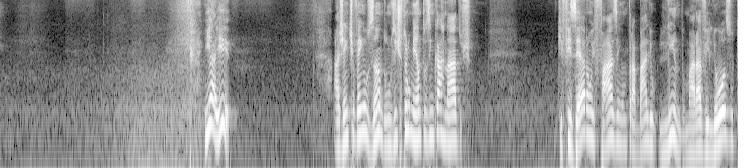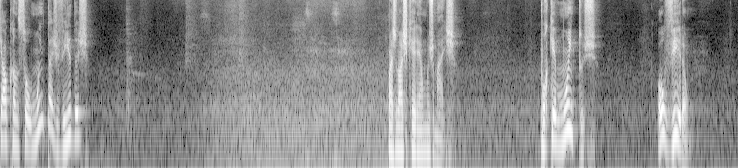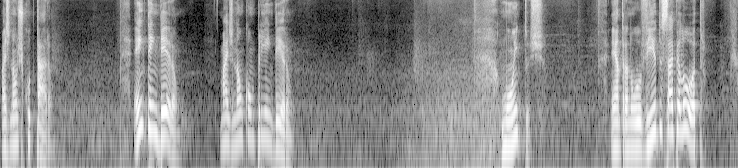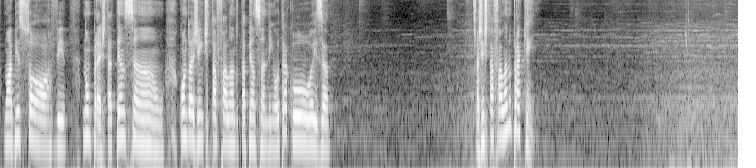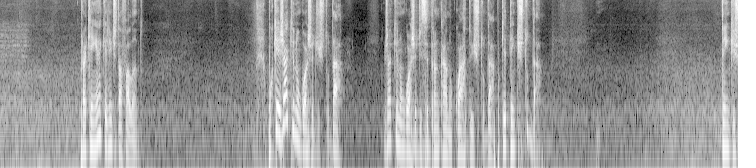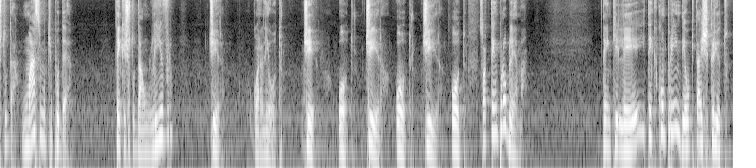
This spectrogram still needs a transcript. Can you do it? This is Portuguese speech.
E aí, a gente vem usando uns instrumentos encarnados que fizeram e fazem um trabalho lindo, maravilhoso, que alcançou muitas vidas mas nós queremos mais. Porque muitos ouviram, mas não escutaram. Entenderam, mas não compreenderam. Muitos entra no ouvido e sai pelo outro. Não absorve, não presta atenção. Quando a gente está falando, está pensando em outra coisa. A gente está falando para quem? Para quem é que a gente está falando? Porque já que não gosta de estudar, já que não gosta de se trancar no quarto e estudar, porque tem que estudar. Tem que estudar, o máximo que puder. Tem que estudar um livro, tira. Agora lê outro. Tira, outro, tira, outro, tira, outro. Só que tem um problema. Tem que ler e tem que compreender o que está escrito.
